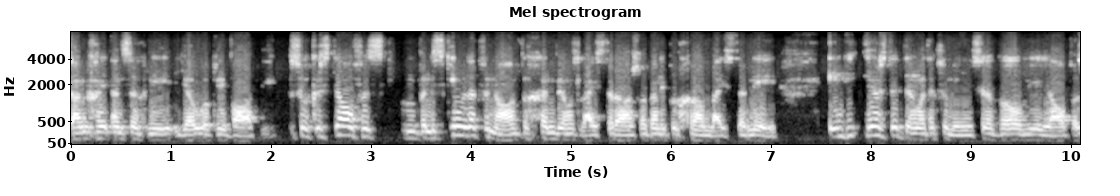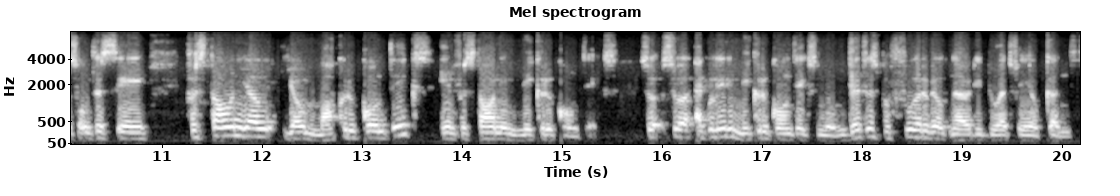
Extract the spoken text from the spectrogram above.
dan gaan insig nie jou ook nie baat nie. So Christel vir miskien vanaand begin by ons luisteraars wat aan die program luister, nê. En die eerste ding wat ek vir mense wil mee help is om te sê verstaan jou jou makrokonteks en verstaan die mikrokonteks. So so ek wil hierdie mikrokonteks noem. Dit is byvoorbeeld nou die dood van jou kind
